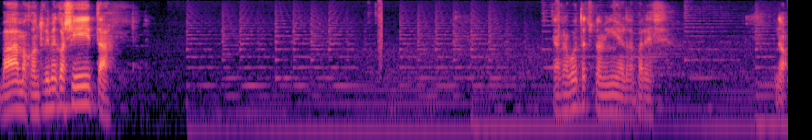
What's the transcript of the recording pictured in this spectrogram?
Vamos, construirme cositas. La rebota es una mierda, parece. No.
